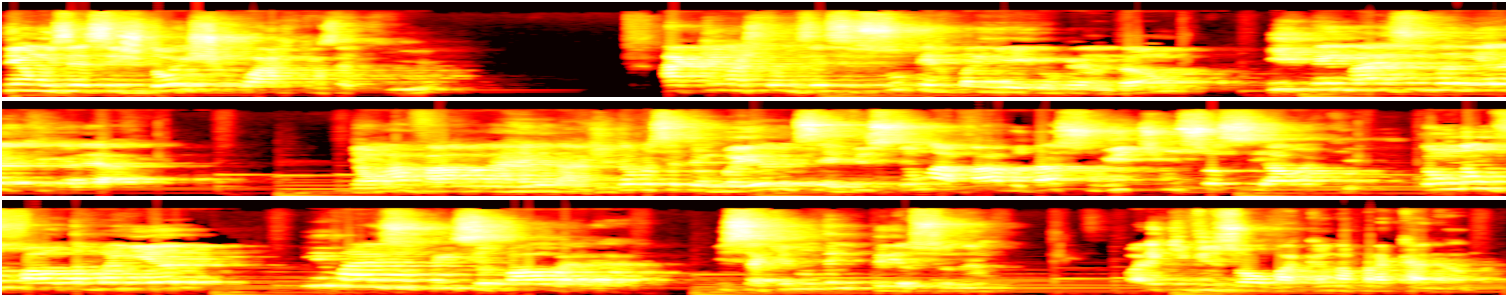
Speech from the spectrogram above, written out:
Temos esses dois quartos aqui. Aqui nós temos esse super banheiro grandão. E tem mais um banheiro aqui, galera. Que é um lavabo na realidade. Então você tem um banheiro de serviço, tem um lavabo da suíte e um social aqui. Então não falta banheiro. E mais o principal, galera. Isso aqui não tem preço, né? Olha que visual bacana pra caramba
